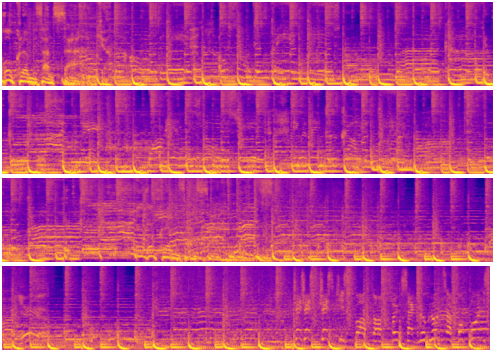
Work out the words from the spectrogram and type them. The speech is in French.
Euroclub 25. Euroclub 25. Qu'est-ce qui se passe dans ce truc Ça ça propose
